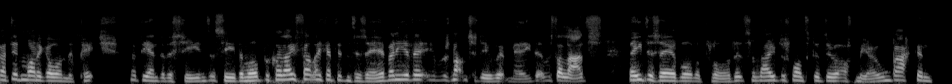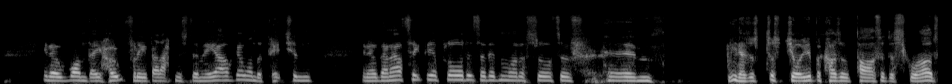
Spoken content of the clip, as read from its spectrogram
I didn't want to go on the pitch at the end of the season to see them all because I felt like I didn't deserve any of it. It was nothing to do with me. It was the lads. They deserve all the plaudits, and I just wanted to do it off my own back. And you know, one day, hopefully, if that happens to me, I'll go on the pitch and you know, then I'll take the applaudits. I didn't want to sort of um, you know, just just join it because of part of the squad.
